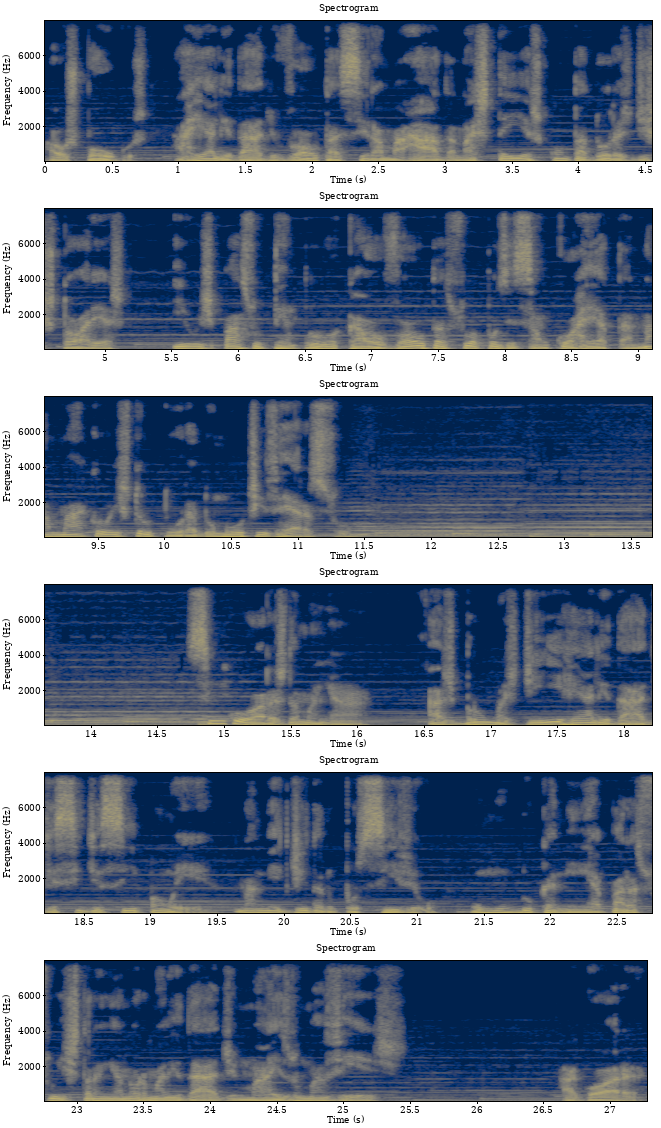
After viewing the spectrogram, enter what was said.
Aos poucos, a realidade volta a ser amarrada nas teias contadoras de histórias e o espaço-tempo local volta à sua posição correta na macroestrutura do multiverso. 5 horas da manhã. As brumas de irrealidade se dissipam e, na medida do possível, o mundo caminha para sua estranha normalidade mais uma vez. Agora,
